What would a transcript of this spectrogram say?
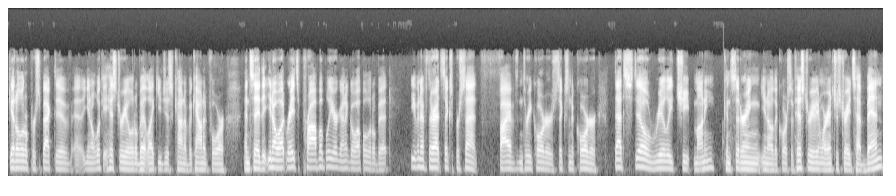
get a little perspective, uh, you know, look at history a little bit like you just kind of accounted for and say that, you know what, rates probably are going to go up a little bit, even if they're at 6%, five and three quarters, six and a quarter. That's still really cheap money considering you know the course of history and where interest rates have been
